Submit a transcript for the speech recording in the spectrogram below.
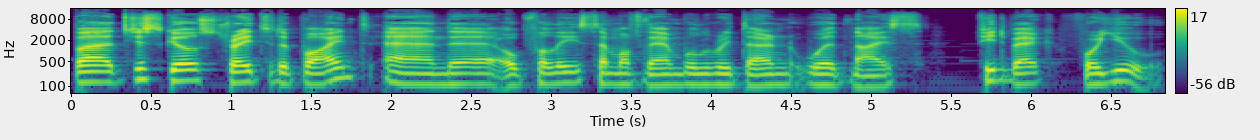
but just go straight to the point and uh, hopefully some of them will return with nice feedback for you.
